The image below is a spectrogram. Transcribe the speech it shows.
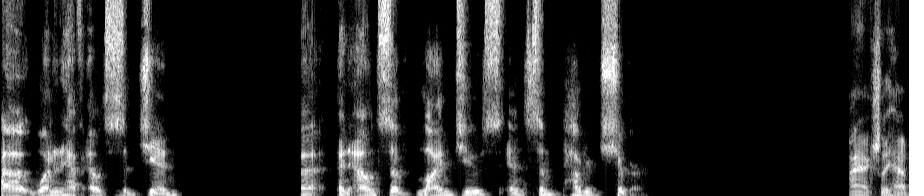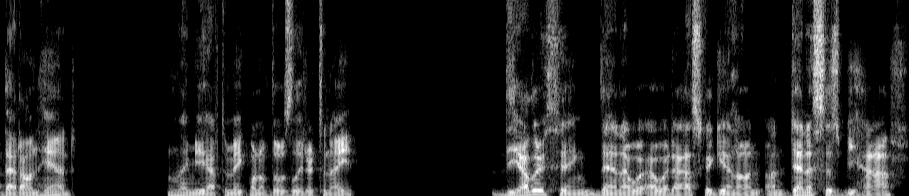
Uh, one and a half ounces of gin, uh, an ounce of lime juice, and some powdered sugar. I actually have that on hand. Maybe you have to make one of those later tonight. The other thing, then, I, w- I would ask again on on Dennis's behalf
